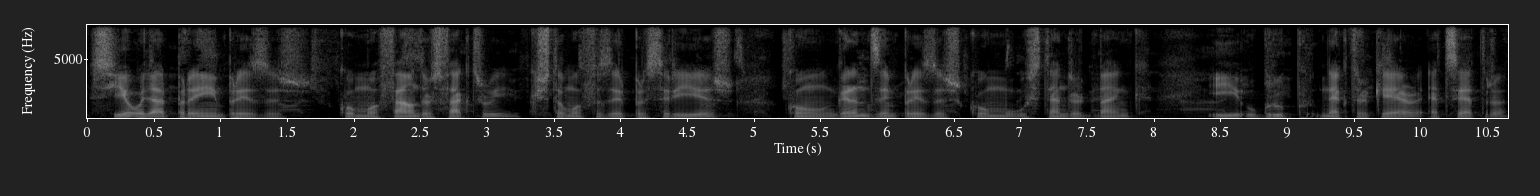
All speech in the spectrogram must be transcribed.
Se eu olhar para empresas como a Founders Factory, que estão a fazer parcerias com grandes empresas como o Standard Bank e o grupo Nectar Care, etc.,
